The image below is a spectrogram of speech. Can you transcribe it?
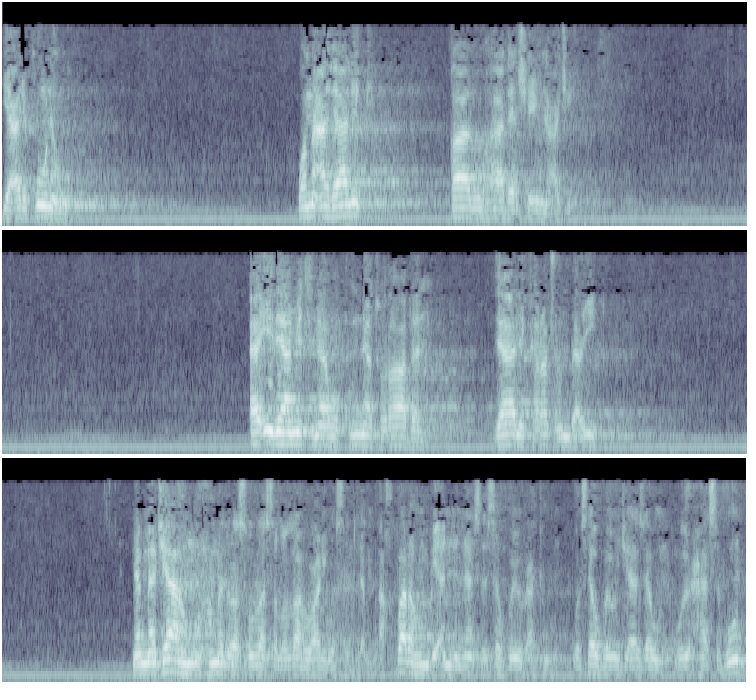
يعرفونه. ومع ذلك قالوا هذا شيء عجيب. أإذا متنا وكنا ترابا ذلك رجع بعيد. لما جاءهم محمد رسول الله صلى الله عليه وسلم أخبرهم بأن الناس سوف يبعثون وسوف يجازون ويحاسبون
